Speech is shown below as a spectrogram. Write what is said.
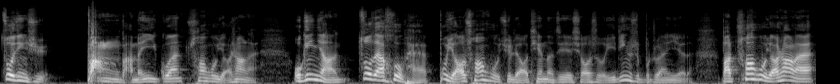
坐进去。梆，把门一关，窗户摇上来。我跟你讲，坐在后排不摇窗户去聊天的这些销售一定是不专业的。把窗户摇上来，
